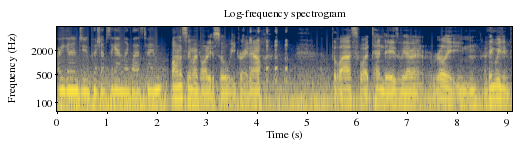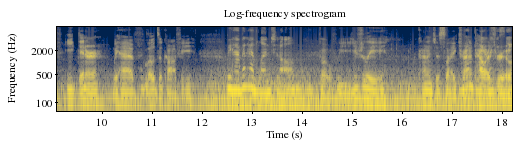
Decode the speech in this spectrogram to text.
Are you gonna do push-ups again like last time? Honestly, my body is so weak right now. the last, what, 10 days we haven't really eaten. I think we eat dinner. We have loads of coffee. We haven't had lunch at all. But we usually, we're kind of just like trying to power through.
